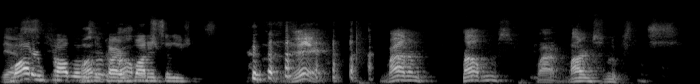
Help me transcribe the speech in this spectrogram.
yes. Modern problems Modern require modern solutions. yeah, modern problems, modern solutions.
